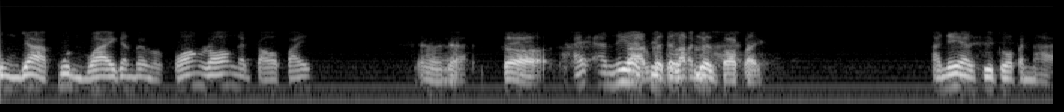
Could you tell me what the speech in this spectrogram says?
ุ่งยากวุ่นวายกันไปหมดฟ้องร้องกันต่อไปเออเนี่ย ก็ไอ้อันนี้ศาลก็จะรับเรื่องต่อไป อันนี้คือตัวปัญหา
